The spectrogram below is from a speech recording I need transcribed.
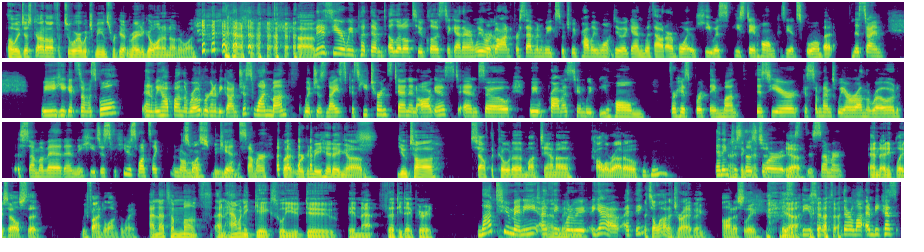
Oh, we just got off a tour, which means we're getting ready to go on another one. Uh, this year we put them a little too close together and we were Yeah. gone for seven weeks which we probably won't do again without our boy he was he stayed home because he had school but this time we he gets done with school and we hop on the road we're going to be gone just one month which is nice because he turns 10 in august and so we promised him we'd be home for his birthday month this year because sometimes we are on the road some of it and he just he just wants like a normal wants to be kid normal. summer but we're going to be hitting uh, Utah, South Dakota, Montana, Colorado, Mhm. i think I just think those four Yeah. this, this summer and any place else that we find along the way. and that's a month. And how many gigs will you do in that 30 day period? Not too many. I 10 think what do we yeah, I think It's a lot of driving, honestly. Yeah. these are there are a lot and because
